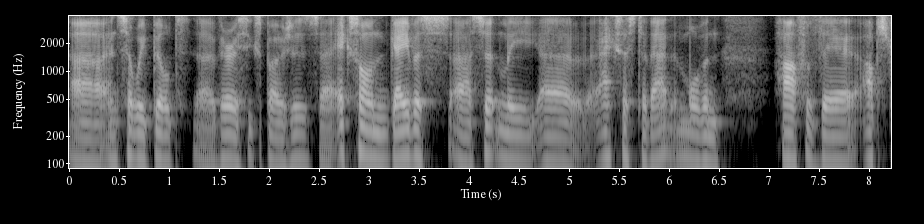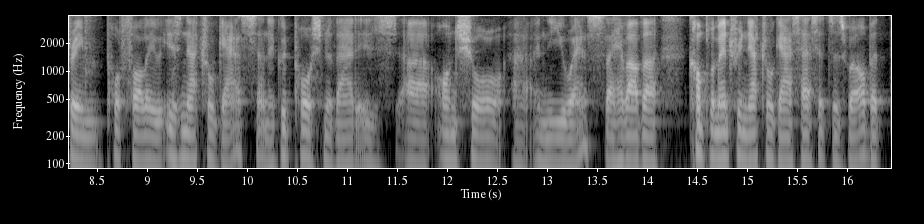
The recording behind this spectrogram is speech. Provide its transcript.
Uh, and so we've built uh, various exposures. Uh, Exxon gave us uh, certainly uh, access to that. More than half of their upstream portfolio is natural gas, and a good portion of that is uh, onshore in the US. They have other complementary natural gas assets as well, but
